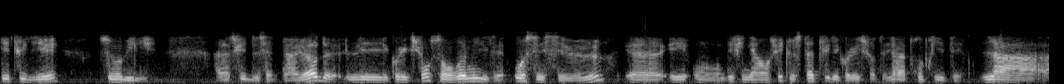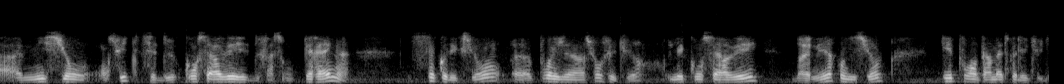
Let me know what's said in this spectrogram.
étudier ce mobilier. À la suite de cette période, les collections sont remises au CCE euh, et on définira ensuite le statut des collections, c'est-à-dire la propriété. La mission ensuite, c'est de conserver de façon pérenne ces collections euh, pour les générations futures, les conserver dans les meilleures conditions et pour en permettre l'étude.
